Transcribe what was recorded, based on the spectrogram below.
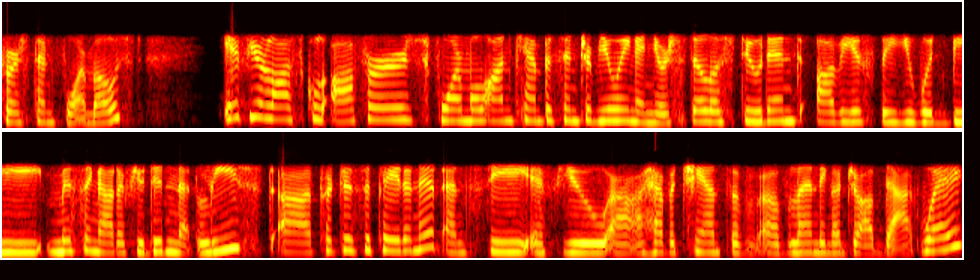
first and foremost. If your law school offers formal on campus interviewing and you're still a student, obviously you would be missing out if you didn't at least uh, participate in it and see if you uh, have a chance of, of landing a job that way.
